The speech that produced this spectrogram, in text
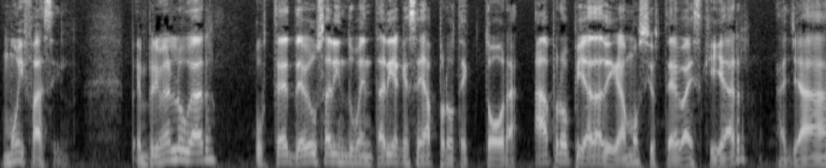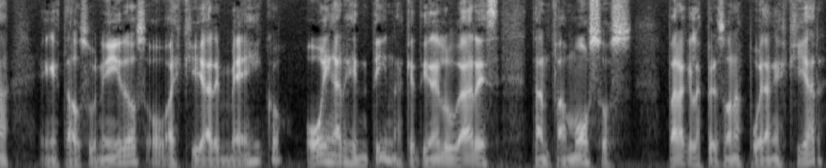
Muy fácil. En primer lugar, usted debe usar indumentaria que sea protectora, apropiada, digamos, si usted va a esquiar allá en Estados Unidos o va a esquiar en México o en Argentina, que tiene lugares tan famosos para que las personas puedan esquiar.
